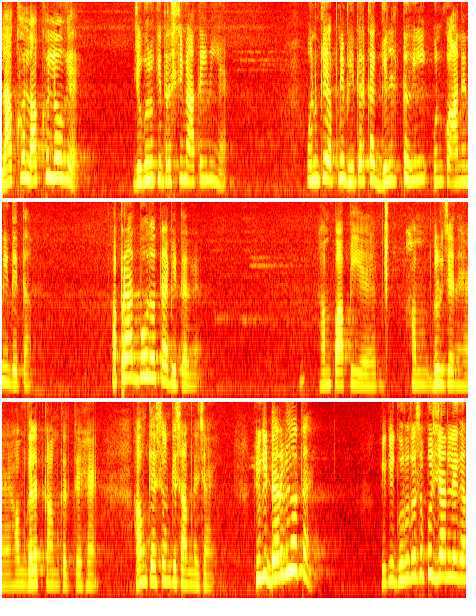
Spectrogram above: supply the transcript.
लाखों लाखों लोग हैं, जो गुरु की दृष्टि में आते ही नहीं है। उनके अपने भीतर का गिल्ट ही उनको आने नहीं देता। अपराध बोध होता है भीतर में। हम पापी है, हम दुर्जन है, हम गलत काम करते हैं, हम कैसे उनके सामने जाएँ? क्योंकि डर भी होता है, क्योंकि गुरु तो सब कुछ जान लेगा।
